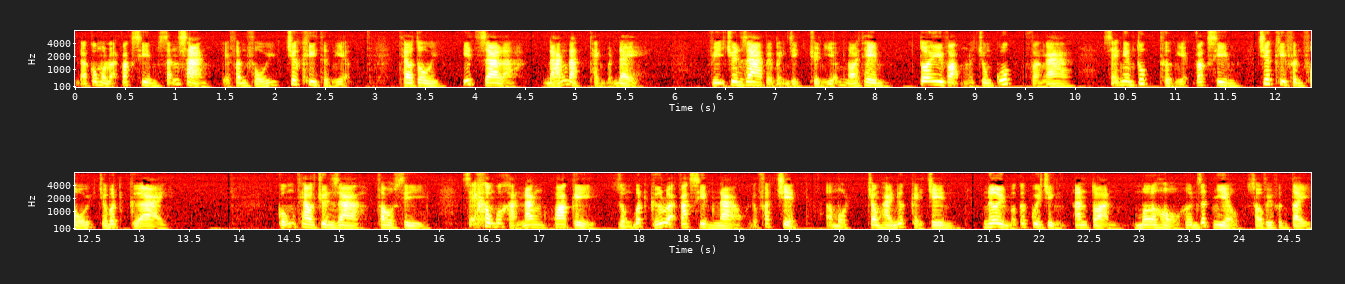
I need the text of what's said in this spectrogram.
đã có một loại vaccine sẵn sàng để phân phối trước khi thử nghiệm. Theo tôi, ít ra là đáng đặt thành vấn đề. Vị chuyên gia về bệnh dịch truyền nhiễm nói thêm, tôi hy vọng là Trung Quốc và Nga sẽ nghiêm túc thử nghiệm vaccine trước khi phân phối cho bất cứ ai. Cũng theo chuyên gia Fauci, sẽ không có khả năng Hoa Kỳ dùng bất cứ loại vaccine nào được phát triển ở một trong hai nước kể trên, nơi mà các quy trình an toàn mơ hồ hơn rất nhiều so với phương Tây.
